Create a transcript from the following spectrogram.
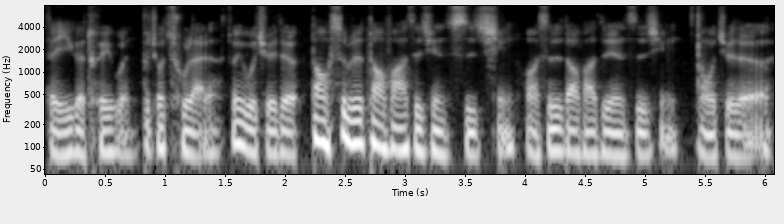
的一个推文，不就出来了？所以我觉得盗是不是盗发这件事情，哦，是不是盗发这件事情，那我觉得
